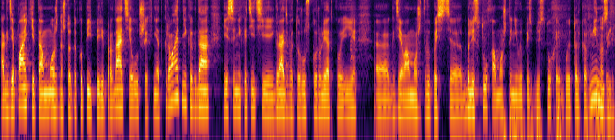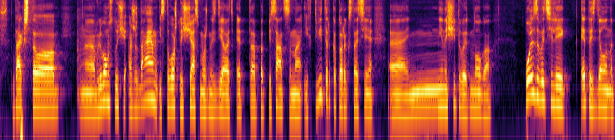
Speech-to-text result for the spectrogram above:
а где паки, там можно что-то купить, перепродать, и лучше их не открывать никогда, если не хотите играть в эту русскую рулетку, и э, где вам может выпасть э, блистуха, а может и не выпасть блистуха, и будет только в минус. Блистуха. Так что в любом случае ожидаем. Из того, что сейчас можно сделать, это подписаться на их твиттер, который, кстати, э, не насчитывает много пользователей. Это сделано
